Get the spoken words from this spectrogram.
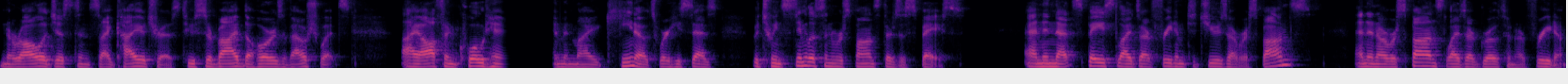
neurologist, and psychiatrist who survived the horrors of Auschwitz. I often quote him in my keynotes where he says, Between stimulus and response, there's a space. And in that space lies our freedom to choose our response. And in our response lies our growth and our freedom.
